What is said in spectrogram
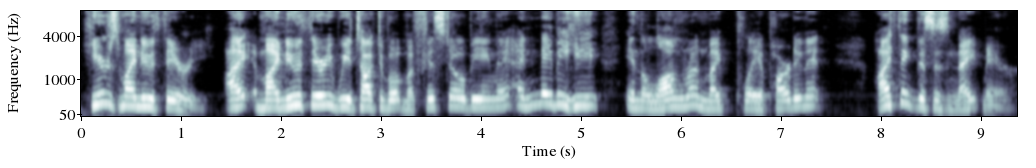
here's my new theory. I my new theory. We had talked about Mephisto being made, and maybe he, in the long run, might play a part in it. I think this is Nightmare,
